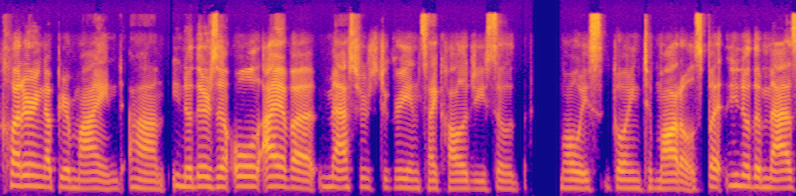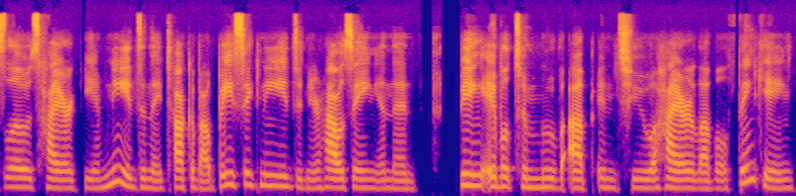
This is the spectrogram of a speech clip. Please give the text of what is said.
cluttering up your mind um you know there's an old i have a master's degree in psychology so I'm always going to models, but you know, the Maslow's hierarchy of needs, and they talk about basic needs and your housing and then being able to move up into higher level thinking.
